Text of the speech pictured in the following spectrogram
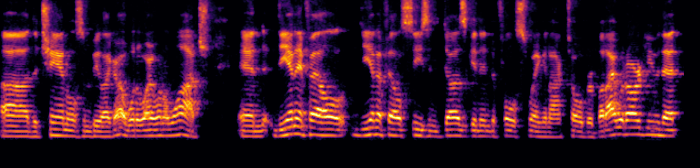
uh, the channels and be like, "Oh, what do I want to watch?" And the NFL, the NFL season does get into full swing in October. But I would argue that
